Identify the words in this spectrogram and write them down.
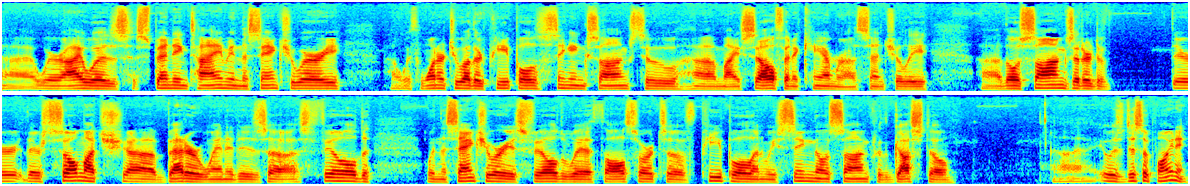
uh, where I was spending time in the sanctuary with one or two other people singing songs to myself and a camera, essentially. Uh, those songs that are they're they're so much uh, better when it is uh, filled when the sanctuary is filled with all sorts of people and we sing those songs with gusto. Uh, it was disappointing.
